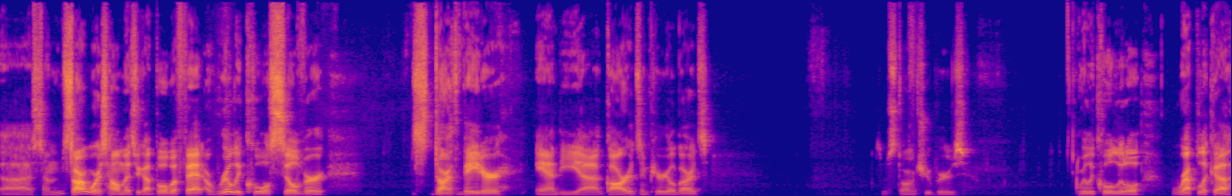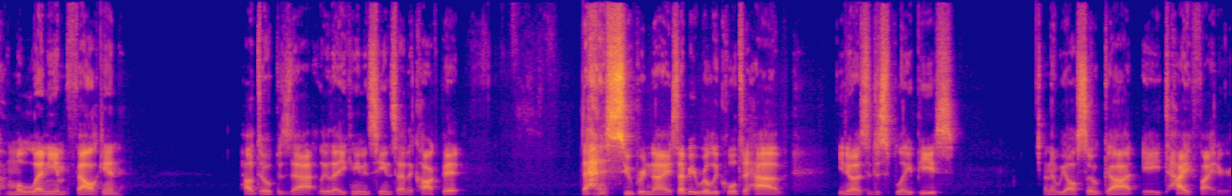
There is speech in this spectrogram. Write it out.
uh, some Star Wars helmets. We got Boba Fett, a really cool silver Darth Vader, and the uh, guards, Imperial guards. Some stormtroopers. Really cool little replica Millennium Falcon. How dope is that? Look at that. You can even see inside the cockpit. That is super nice. That'd be really cool to have you know, as a display piece. And then we also got a TIE fighter,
